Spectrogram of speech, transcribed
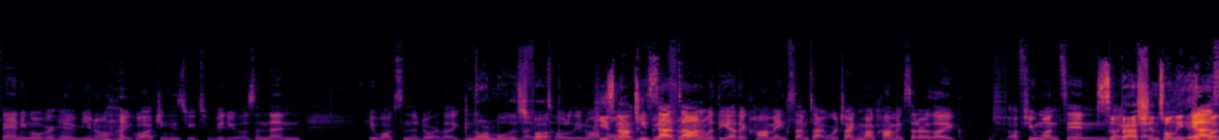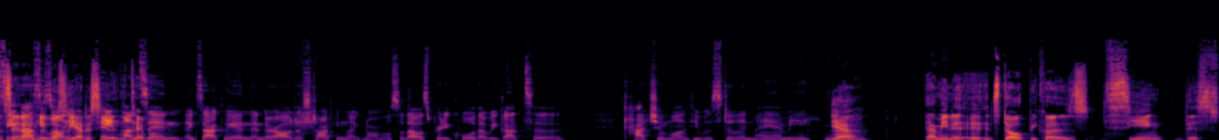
fanning over him, you know, like watching his YouTube videos, and then he walks in the door like normal as like fuck. totally normal. He's not too he big sat down that. with the other comics. I'm ta- we're talking about comics that are like a few months in. like, Sebastian's that- only eight yeah, months in, and he was he had a seat eight at the months table. in exactly, and and they're all just talking like normal. So that was pretty cool that we got to catch him while he was still in Miami. Yeah. Um, I mean, it, it's dope because seeing this,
